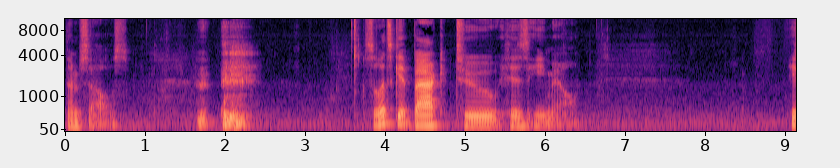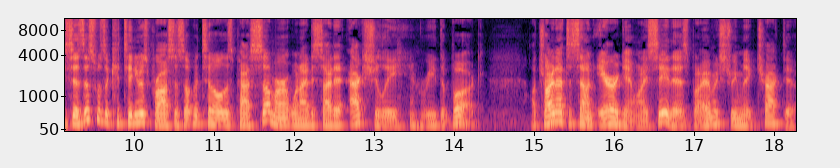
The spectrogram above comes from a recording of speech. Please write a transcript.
themselves So let's get back to his email. He says this was a continuous process up until this past summer when I decided to actually read the book. I'll try not to sound arrogant when I say this, but I am extremely attractive.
